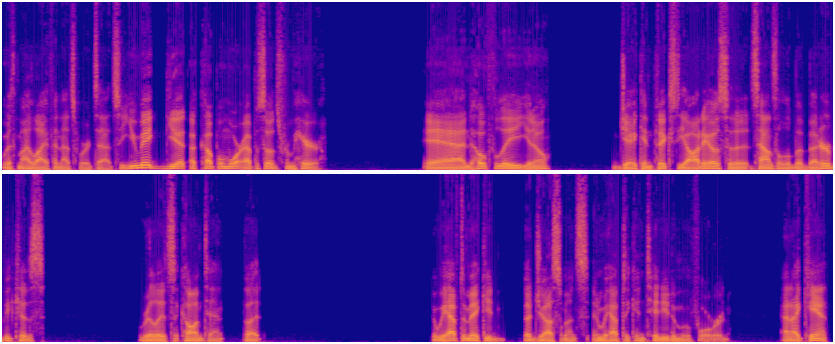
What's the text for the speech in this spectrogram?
with my life, and that's where it's at. So you may get a couple more episodes from here, and hopefully, you know, Jay can fix the audio so that it sounds a little bit better because really it's the content, but we have to make adjustments and we have to continue to move forward. And I can't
